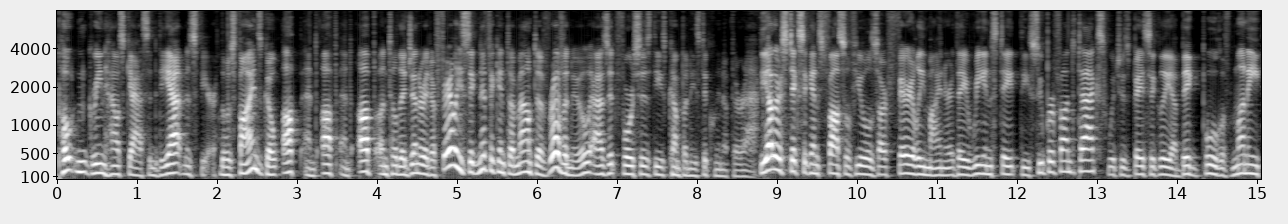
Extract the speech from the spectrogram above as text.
potent greenhouse gas into the atmosphere. Those fines go up and up and up until they generate a fairly significant amount of revenue as it forces these companies to clean up their act. The other sticks against fossil fuels are fairly minor. They reinstate the Superfund tax, which is basically a big pool of money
